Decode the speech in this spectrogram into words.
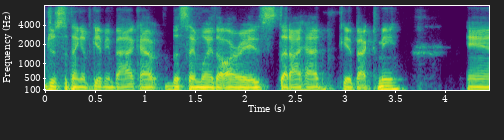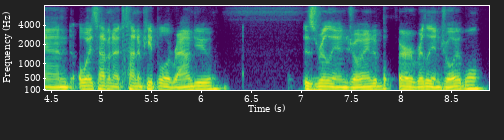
Just to think of giving back out the same way the RAs that I had gave back to me. And always having a ton of people around you is really enjoyable or really enjoyable.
